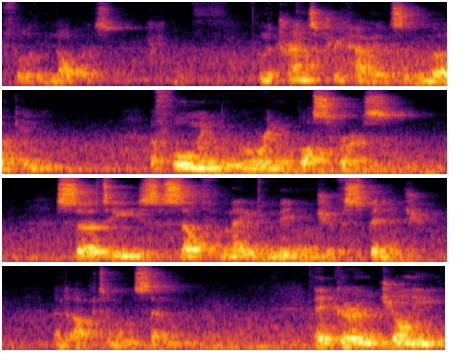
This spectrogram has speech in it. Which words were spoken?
full of knobbers and the transitory habits of murking are forming the roaring Bosphorus, Surtees' self-made minge of spinach, and Upton on 7. Edgar and Johnny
